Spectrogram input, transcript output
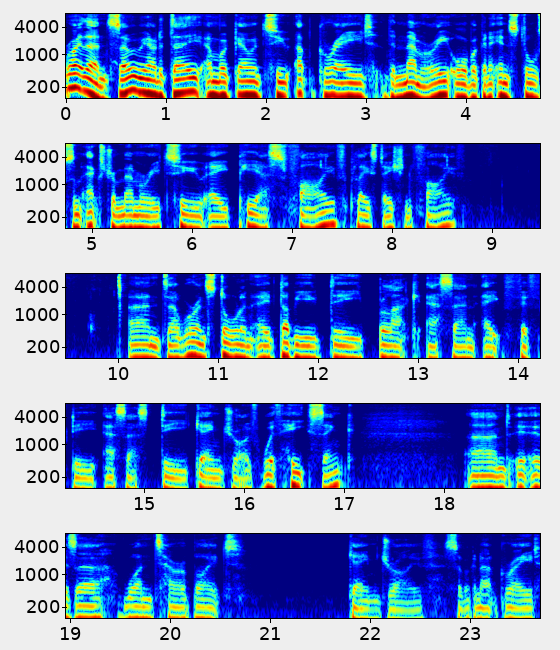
Right then, so we are today and we're going to upgrade the memory or we're going to install some extra memory to a PS5, PlayStation 5. And uh, we're installing a WD Black SN850 SSD game drive with heatsink. And it is a one terabyte game drive. So we're going to upgrade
